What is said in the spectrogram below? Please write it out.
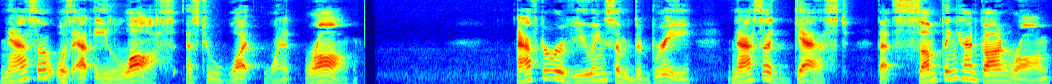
NASA was at a loss as to what went wrong. After reviewing some debris, NASA guessed that something had gone wrong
